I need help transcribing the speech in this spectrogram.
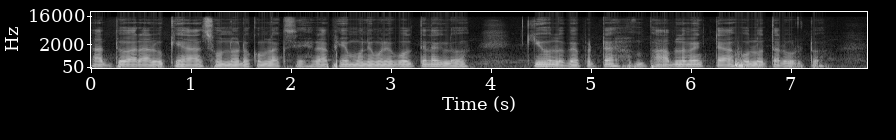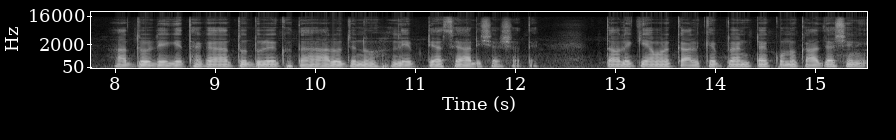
আদ্র আর আরুকে আজ অন্যরকম লাগছে। রাফিয়া মনে মনে বলতে লাগল, কি হলো ব্যাপারটা? ভাবলাম একটা, হলো তার উল্টো। আদ্র রেগে থাকা তো দূরের কথা, আরও যেন লেপটে আছে আরিশার সাথে। তাহলে কি আমার কালকে প্ল্যানটা কোনো কাজ আসেনি?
